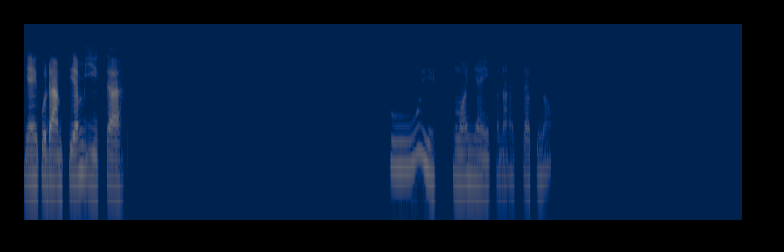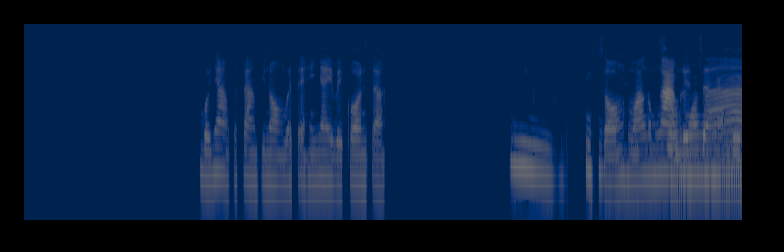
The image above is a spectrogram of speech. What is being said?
ใหญ่กว่าดามเสียมอีกจ้ะ อุ้ยหัวใหญ่ขนาดจ้ะพี่น้องบ่ยาวก็สร้างพี่น้องไว้แต่ให้ใหญ่ไว้ก่อนจ้ะอืมสองหัวงามๆเลยสองหัวจ้างามๆเลย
